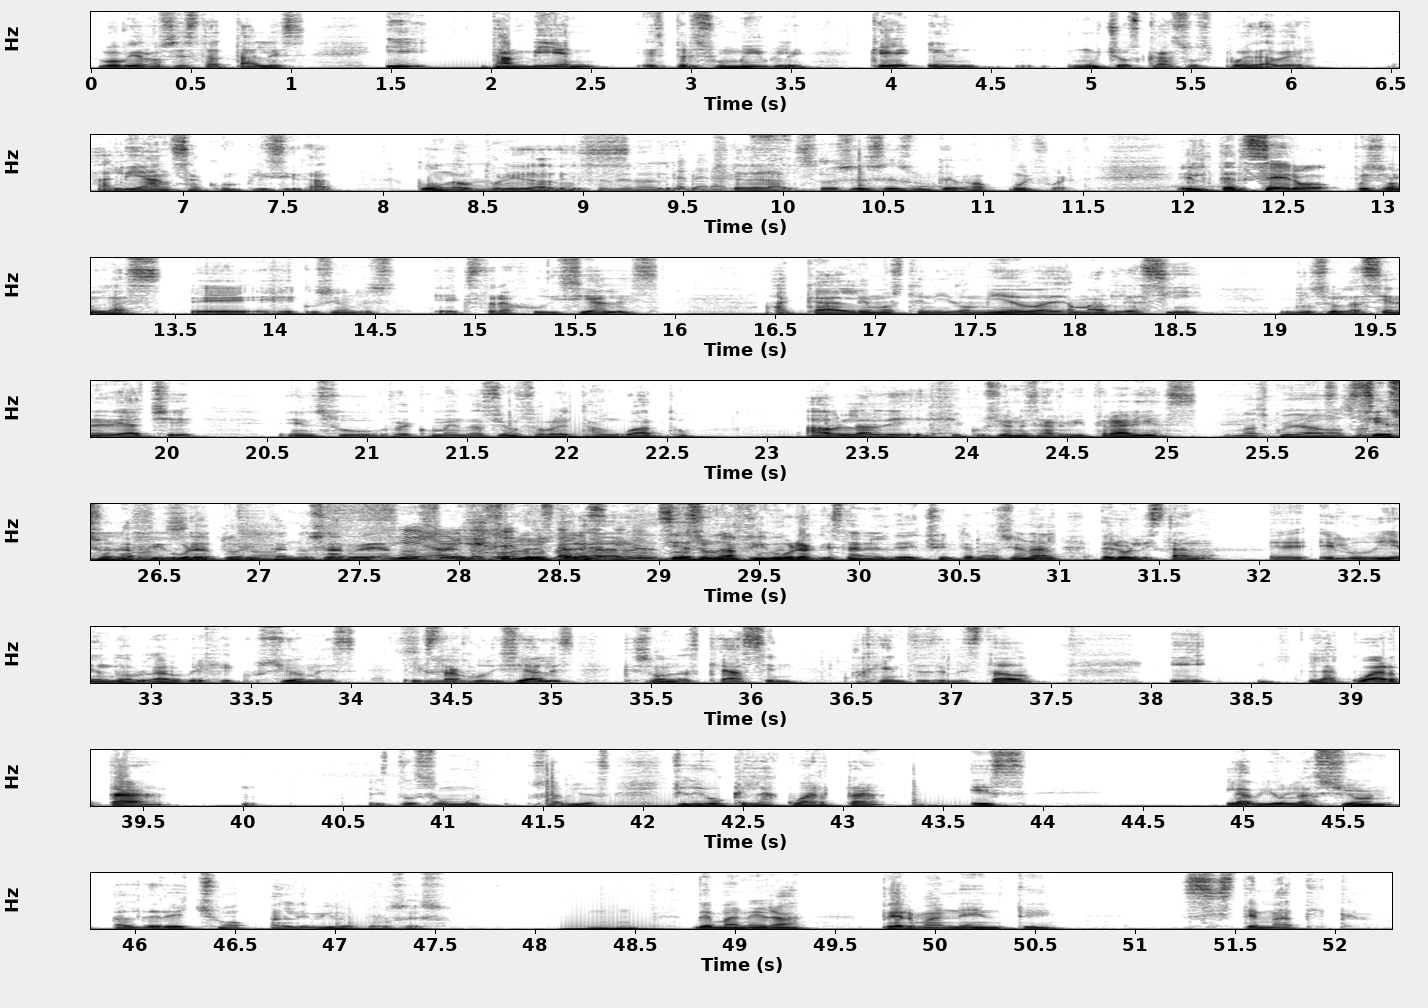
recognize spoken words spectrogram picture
gobiernos estatales y también es presumible que en muchos casos puede haber alianza complicidad con autoridades federales. eh, Federales. federales. Entonces ese es un tema muy fuerte. El tercero, pues son las eh, ejecuciones extrajudiciales. Acá le hemos tenido miedo a llamarle así. Incluso la CNDH en su recomendación sobre Tanguato habla de ejecuciones arbitrarias. Más cuidadosos Si es una figura, tú ahorita nos, arre- Sí, nos- ahorita nos ilustras, si es una figura que está en el derecho internacional, pero le están eh, eludiendo hablar de ejecuciones extrajudiciales, que son las que hacen agentes del Estado. Y la cuarta, estos son muy sabidas, yo digo que la cuarta es la violación al derecho al debido proceso, de manera permanente, sistemática.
